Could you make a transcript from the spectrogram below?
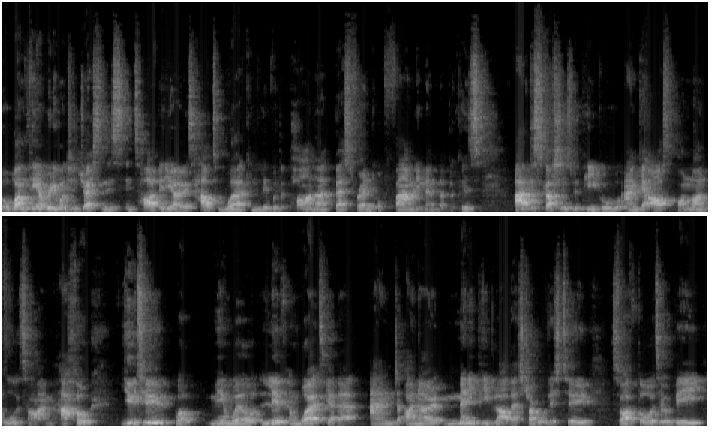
But one thing I really want to address in this entire video is how to work and live with a partner, best friend, or family member because I have discussions with people and get asked online all the time how you two, well, me and Will, live and work together, and I know many people out there struggle with this too. So I thought it would be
